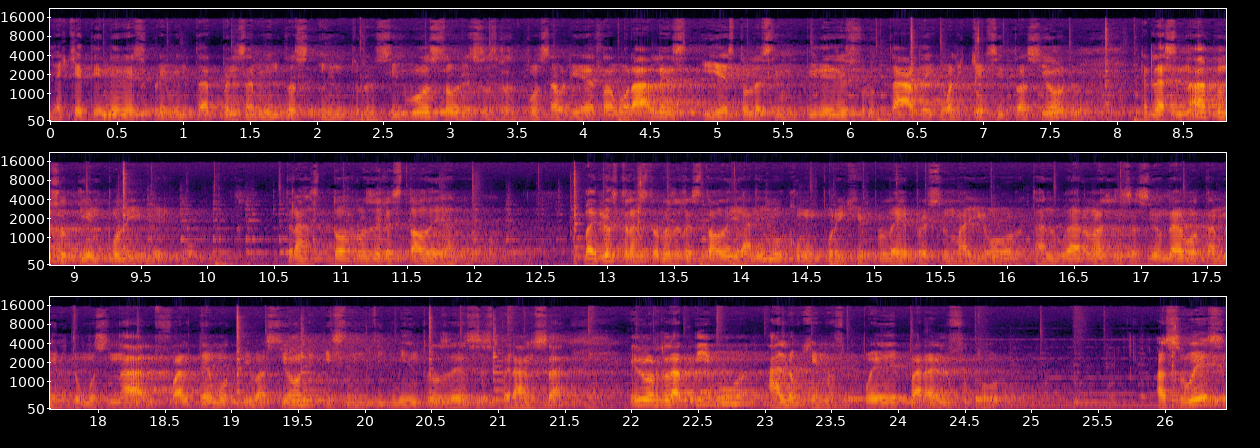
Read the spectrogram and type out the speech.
ya que tienden a experimentar pensamientos intrusivos sobre sus responsabilidades laborales y esto les impide disfrutar de cualquier situación relacionada con su tiempo libre. Trastornos del estado de ánimo. Varios trastornos del estado de ánimo, como por ejemplo la depresión mayor, dan lugar a una sensación de agotamiento emocional, falta de motivación y sentimientos de desesperanza en lo relativo a lo que nos puede deparar el futuro. A su vez,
